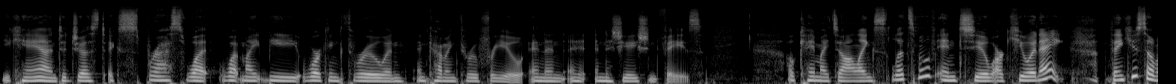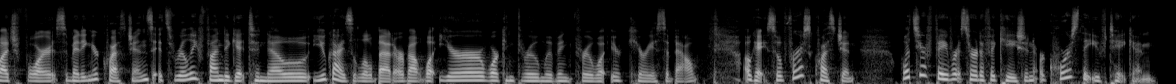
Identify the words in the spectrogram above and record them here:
you can, to just express what what might be working through and and coming through for you in an, an initiation phase. Okay, my darlings, let's move into our Q&A. Thank you so much for submitting your questions. It's really fun to get to know you guys a little better about what you're working through, moving through, what you're curious about. Okay, so first question, what's your favorite certification or course that you've taken?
